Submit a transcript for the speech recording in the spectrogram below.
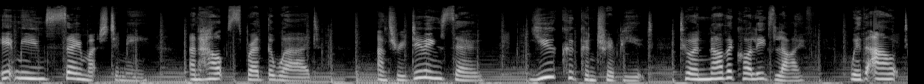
It means so much to me and help spread the word. And through doing so, you could contribute to another colleague's life without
